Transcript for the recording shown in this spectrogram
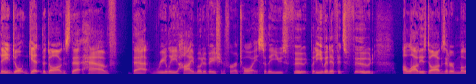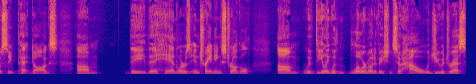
they don't get the dogs that have that really high motivation for a toy. So they use food. But even if it's food, a lot of these dogs that are mostly pet dogs, um, the the handlers in training struggle um, with dealing with lower motivation. So how would you address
